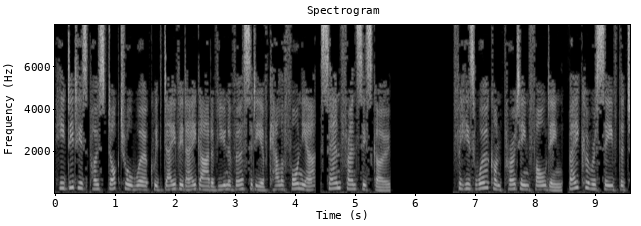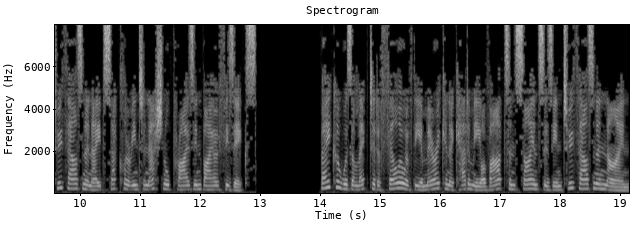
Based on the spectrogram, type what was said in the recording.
He did his postdoctoral work with David Agard of University of California, San Francisco. For his work on protein folding, Baker received the 2008 Sackler International Prize in Biophysics. Baker was elected a Fellow of the American Academy of Arts and Sciences in 2009.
